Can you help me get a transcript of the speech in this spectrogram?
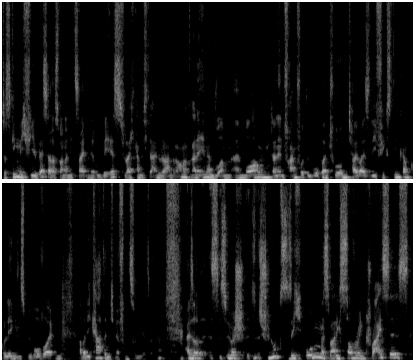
das ging nicht viel besser, das waren dann die Zeiten der UBS, vielleicht kann sich der ein oder andere auch noch dran erinnern, wo am äh, Morgen dann in Frankfurt im Opernturm teilweise die Fixed-Income-Kollegen ins Büro wollten, aber die Karte nicht mehr funktionierte. Ne? Also es, es, es schlug sich um, es war die Sovereign Crisis,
